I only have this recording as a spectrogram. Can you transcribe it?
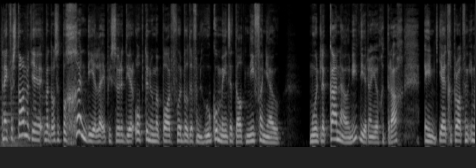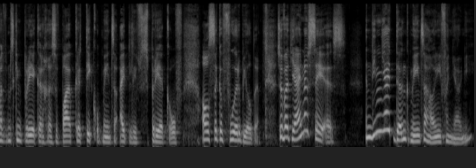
En ek verstaan wat jy want ons het begin die hele episode deur op te noem 'n paar voorbeelde van hoekom mense dalk nie van jou moontlik kan hou nie deur aan jou gedrag en jy het gepraat van iemand wat miskien prekerig is of baie kritiek op mense uitlief spreek of al sulke voorbeelde. So wat jy nou sê is Indien jy dink mense hou nie van jou nie,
